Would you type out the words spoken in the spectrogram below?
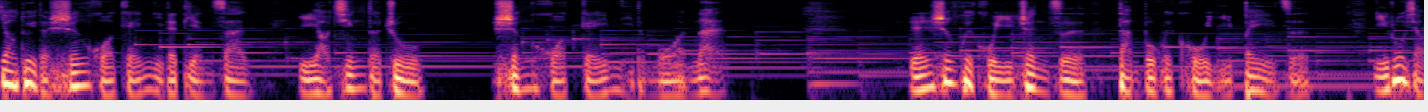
要对得生活给你的点赞，也要经得住生活给你的磨难。人生会苦一阵子。但不会苦一辈子。你若想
